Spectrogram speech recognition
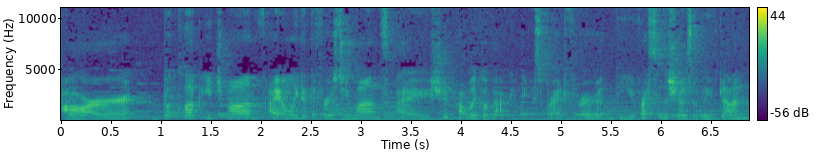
our book club each month. I only did the first two months. I should probably go back and do a spread for the rest of the shows that we've done.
